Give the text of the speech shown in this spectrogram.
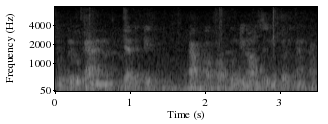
ทุกกระบัติการยาเสพติดครับขอขอบคุณพี่น้องสื่อมวลชนครับ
